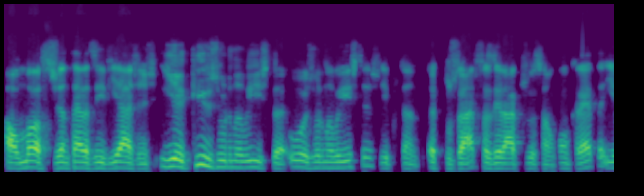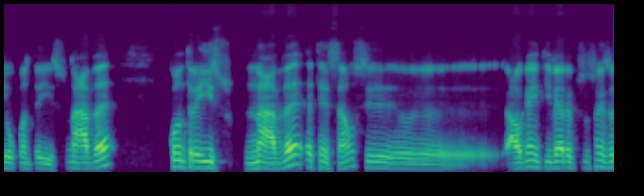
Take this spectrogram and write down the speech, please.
almoços, jantares e viagens e a que jornalista ou jornalistas, e portanto acusar, fazer a acusação concreta, e eu quanto a isso, nada. Contra isso, nada. Atenção, se uh, alguém tiver acusações a,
